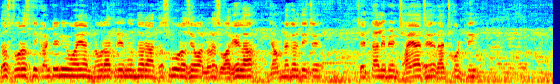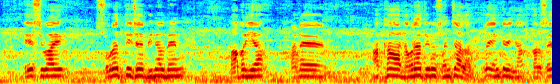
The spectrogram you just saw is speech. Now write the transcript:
દસ વર્ષથી કન્ટિન્યુ અહીંયા નવરાત્રિની અંદર આ દસમું વર્ષ એવા નરેશ વાઘેલા જામનગરથી છે, ચૈતાલીબેન છાયા છે રાજકોટથી. એ સિવાય સુરતથી છે બિનલબેન બાબરિયા અને આખા નવરાત્રિનું સંચાલન, એટલે એન્કરિંગ કરશે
